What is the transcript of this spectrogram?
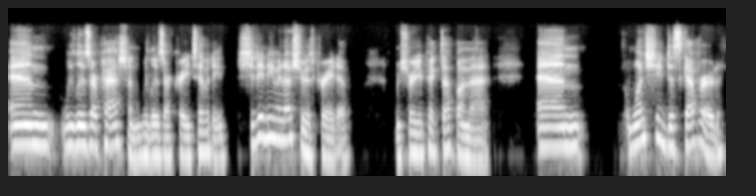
and we lose our passion, we lose our creativity. She didn't even know she was creative. I'm sure you picked up on that. And once she discovered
